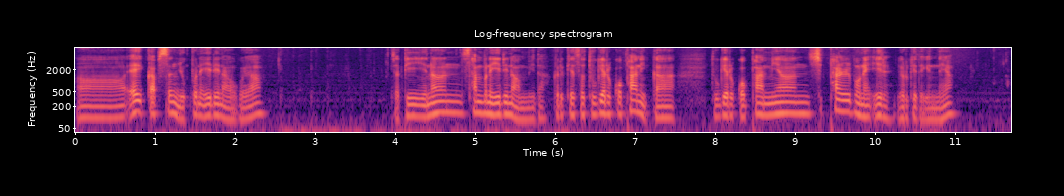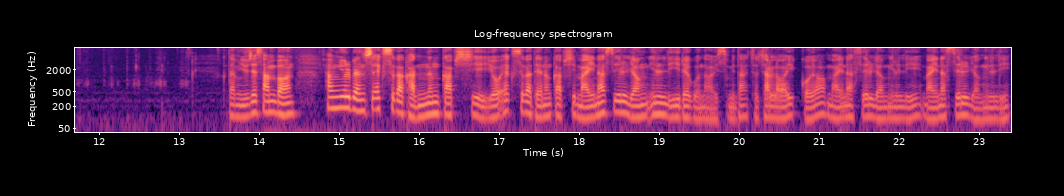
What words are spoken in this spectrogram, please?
어, a 값은 6분의 1이 나오고요 자 b는 3분의 1이 나옵니다 그렇게 해서 두 개를 곱하니까 두 개를 곱하면 18분의 1 이렇게 되겠네요. 그 다음에 유제 3번 확률 변수 x가 갖는 값이 요 x가 되는 값이 마이너스 1, 0, 1, 2라고 나와 있습니다. 저 잘 나와 있고요. 마이너스 1, 0, 1, 2, 마이너스 1, 0, 1, 2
